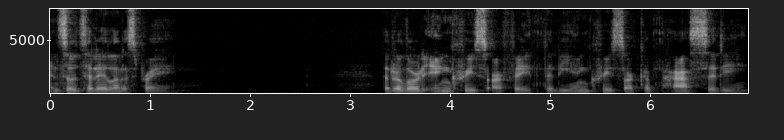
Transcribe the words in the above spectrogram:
And so today, let us pray that our Lord increase our faith, that He increase our capacity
